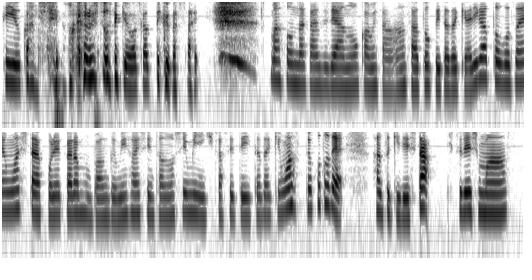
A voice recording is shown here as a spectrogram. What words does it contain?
ていう感じで、わかる人だけ分かってください。まあそんな感じで、あの、おかみさんアンサートークいただきありがとうございました。これからも番組配信楽しみに聞かせていただきます。ということで、はずきでした。失礼します。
